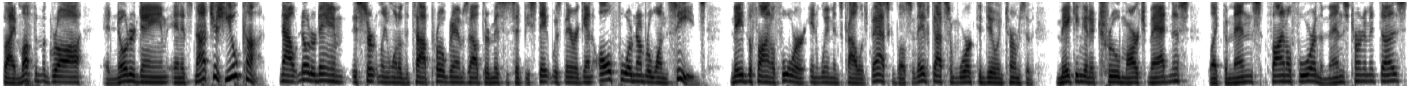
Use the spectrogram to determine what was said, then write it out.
by Muffet McGraw and Notre Dame. And it's not just UConn. Now, Notre Dame is certainly one of the top programs out there. Mississippi State was there again. All four number one seeds made the Final Four in women's college basketball. So they've got some work to do in terms of making it a true March Madness like the men's Final Four and the men's tournament does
